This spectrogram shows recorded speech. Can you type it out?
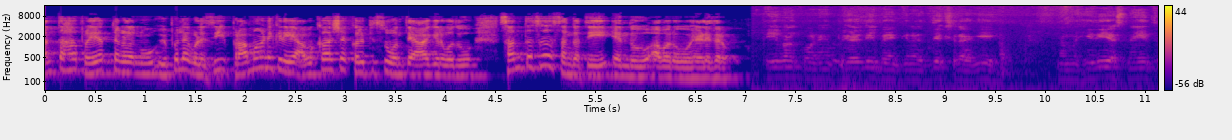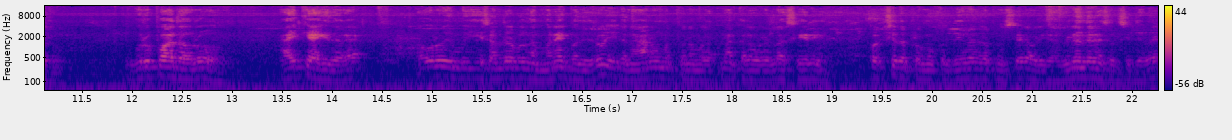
ಅಂತಹ ಪ್ರಯತ್ನಗಳನ್ನು ವಿಫಲಗೊಳಿಸಿ ಪ್ರಾಮಾಣಿಕರಿಗೆ ಅವಕಾಶ ಕಲ್ಪಿಸುವಂತೆ ಆಗಿರುವುದು ಸಂತಸದ ಸಂಗತಿ ಎಂದು ಅವರು ಹೇಳಿದರು. ಬ್ಯಾಂಕಿನ ಅಧ್ಯಕ್ಷರಾಗಿ ನಮ್ಮ ಹಿರಿಯ ಸ್ನೇಹಿತರು ಗುರುಪಾದ್ ಅವರು ಆಯ್ಕೆಯಾಗಿದ್ದಾರೆ ಅವರು ಈ ಸಂದರ್ಭದಲ್ಲಿ ನಮ್ಮ ಮನೆಗೆ ಬಂದಿದ್ದರು. ಈಗ ನಾನು ಮತ್ತು ನಮ್ಮ ರತ್ನಾಕರ್ ಅವರೆಲ್ಲ ಸೇರಿ ಪಕ್ಷದ ಪ್ರಮುಖರು ದೇವೇಂದ್ರಪ್ಪನ ಸೇರಿ ಅವರಿಗೆ ಅಭಿನಂದನೆ ಸಲ್ಲಿಸಿದ್ದೇವೆ.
